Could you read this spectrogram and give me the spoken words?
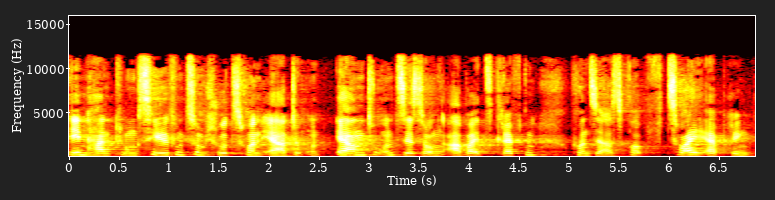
den Handlungshilfen zum Schutz von Ernte- und Saisonarbeitskräften von SARS-CoV-2 erbringt.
